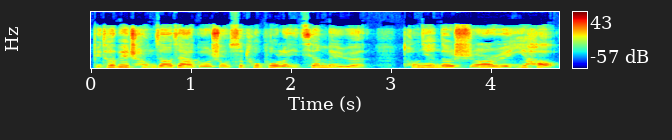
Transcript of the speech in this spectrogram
比特币成交价格首次突破了一千美元。同年的十二月一号，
